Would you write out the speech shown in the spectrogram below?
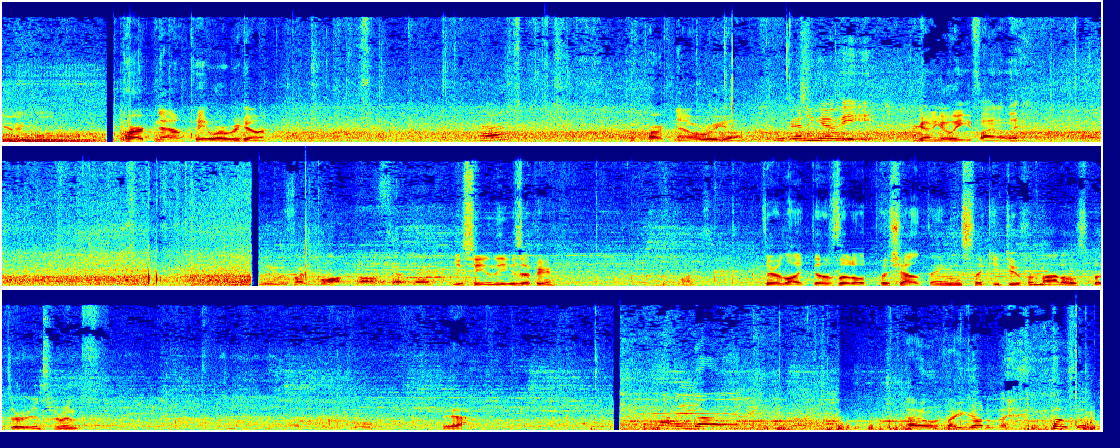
giving one. Park now. Okay, where are we going? Huh? We're parked now. Where are we going? We're gonna go eat. We're gonna go eat finally. It was like blocked off that day. You seen these up here? What? They're like those little push-out things, like you do for models, but they're instruments. Oh, I got him. I was like,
